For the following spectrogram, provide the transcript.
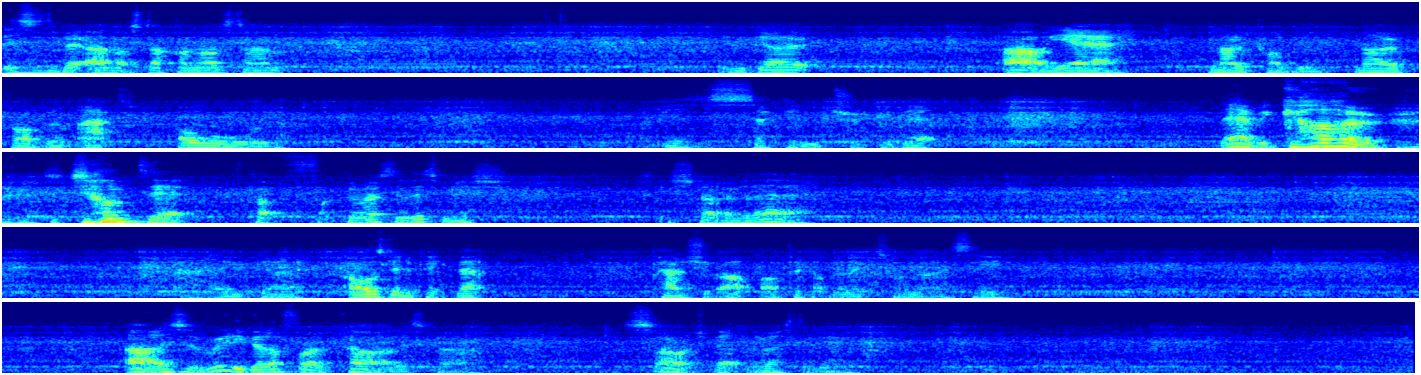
This is the bit I got stuck on last time. Here we go. Oh yeah, no problem, no problem at all. Here's the second tricky bit. There we go! Just jumped it. Like, fuck the rest of this mish. Let's get straight over there. Ah, There we go. I was going to pick that parachute up. I'll pick up the next one that I see. Oh, this is a really good off-road car, this car. So much better than the rest of them.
